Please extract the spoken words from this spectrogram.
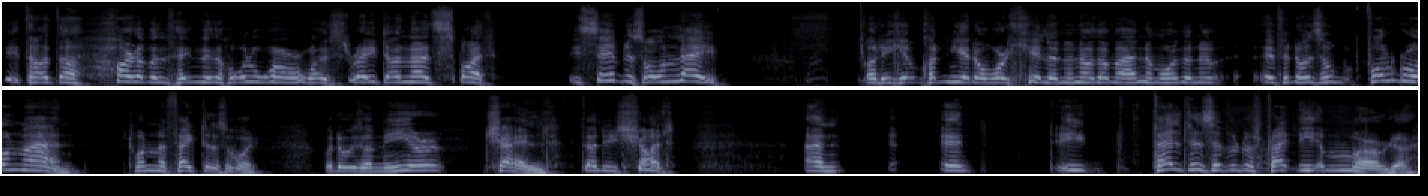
he thought the horrible thing that the whole war was right on that spot. He saved his own life. But he couldn't get over killing another man no more than a, if it was a full grown man. It wouldn't affect us much. But it was a mere child that he shot and it, he felt as if it was practically a murder.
